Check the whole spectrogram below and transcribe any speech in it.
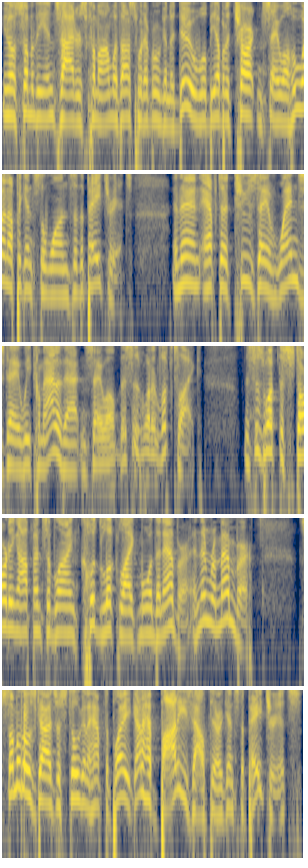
you know some of the insiders come on with us, whatever we're going to do, we'll be able to chart and say, well, who went up against the ones of the Patriots? And then after Tuesday and Wednesday, we come out of that and say, well, this is what it looks like. This is what the starting offensive line could look like more than ever. And then remember, some of those guys are still going to have to play. You got to have bodies out there against the Patriots.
